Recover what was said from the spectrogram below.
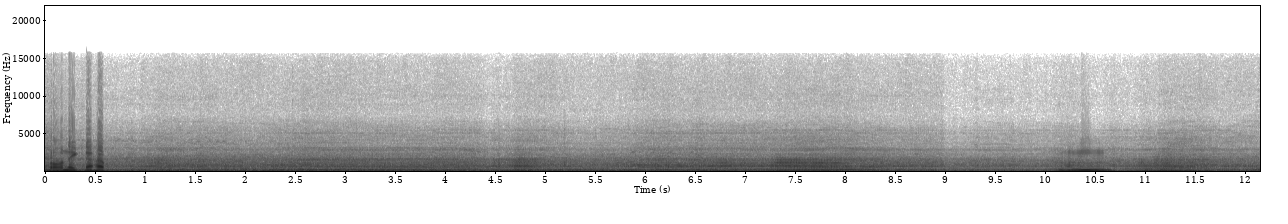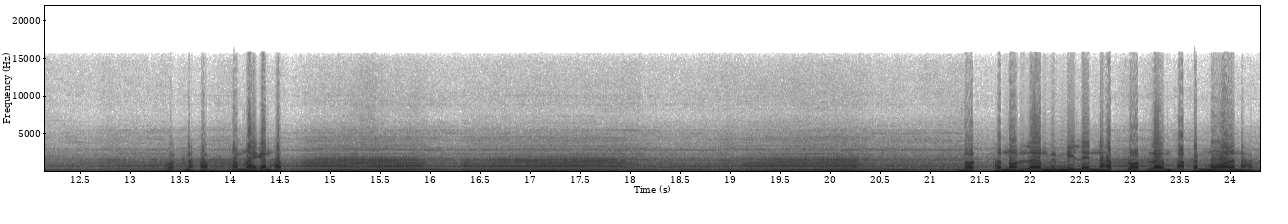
โซนิกนะครับ อืม รถนะครับ ทำอะไร กันครับรถถนนเริ่มไม่มีเลนนะครับ รถเริ่มขับกันมั่วแล้วนะครับ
